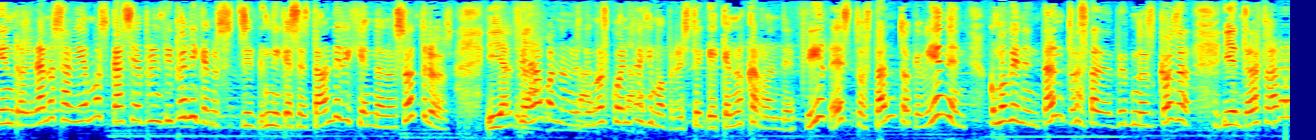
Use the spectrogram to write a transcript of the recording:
y en realidad no sabíamos casi al principio ni que nos, ni que se estaban dirigiendo a nosotros. Y al final Claro, cuando nos claro, dimos cuenta dijimos, pero esto, ¿qué, ¿qué nos querrán decir estos tanto que vienen? ¿Cómo vienen tantos a decirnos cosas? Y entonces, claro,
